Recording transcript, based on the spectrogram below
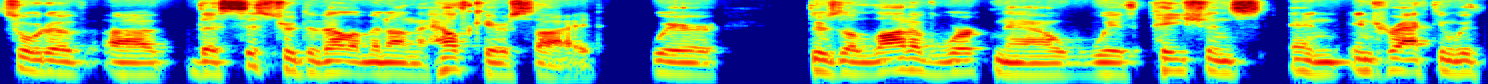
sort of uh, the sister development on the healthcare side, where there's a lot of work now with patients and interacting with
